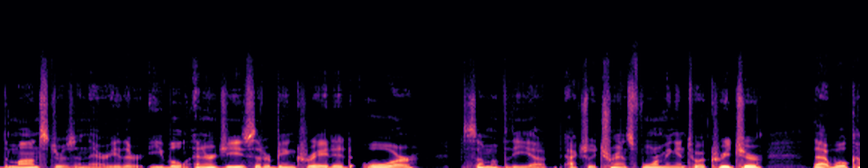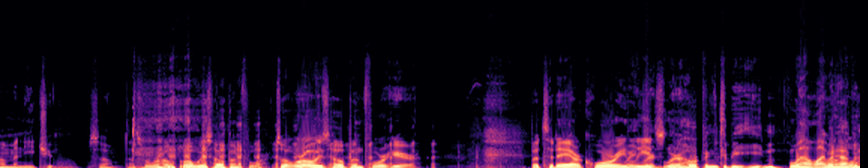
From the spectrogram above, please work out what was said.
the monsters in there, either evil energies that are being created or some of the uh, actually transforming into a creature that will come and eat you. So that's what we're ho- always hoping for. That's what we're always hoping for here. But today our quarry Wait, leads. we're, we're hoping to be eaten. Well, I What well, happened?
